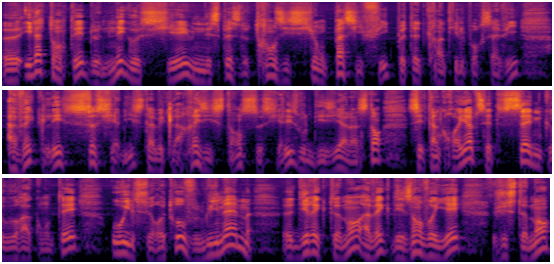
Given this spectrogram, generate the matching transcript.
euh, il a tenté de négocier une espèce de transition pacifique, peut-être craint-il pour sa vie, avec les socialistes, avec la résistance socialiste. Vous le disiez à l'instant, c'est incroyable cette scène que vous racontez où il se retrouve lui-même euh, directement avec des envoyés justement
